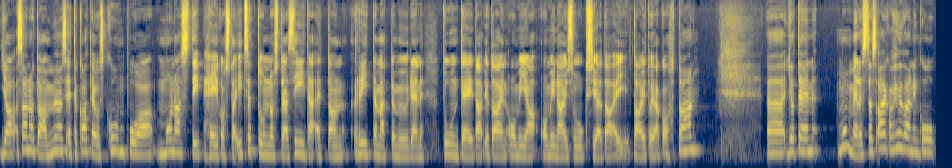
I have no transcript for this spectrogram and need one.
Ja sanotaan myös, että kateus kumpuaa monasti heikosta itsetunnosta ja siitä, että on riittämättömyyden tunteita, jotain omia ominaisuuksia tai taitoja kohtaan. joten mun mielestä olisi aika hyvä niin kuin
